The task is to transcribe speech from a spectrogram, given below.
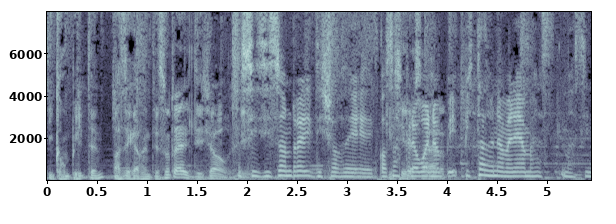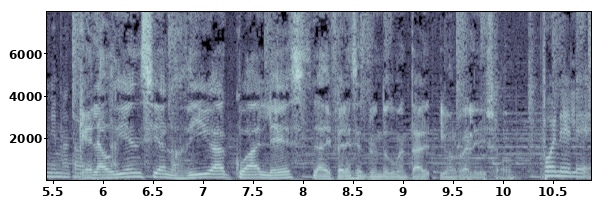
y compiten. Básicamente es un reality show. Sí. Sí, sí, son reality shows de cosas, Quisiera pero bueno, pistas de una manera más, más cinematográfica. Que la audiencia nos diga cuál es la diferencia entre un documental y un reality show. Ponele,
